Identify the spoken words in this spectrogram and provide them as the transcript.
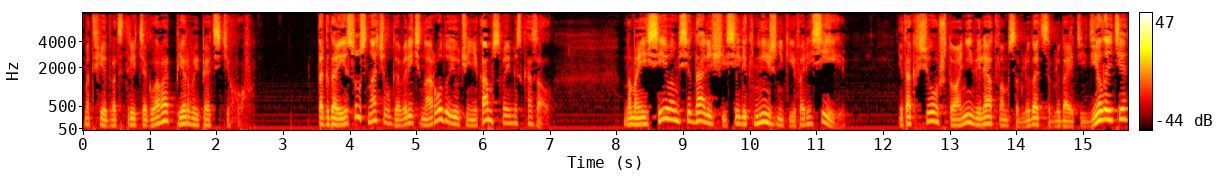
Матфея, 23 глава, первые пять стихов. Тогда Иисус начал говорить народу и ученикам своим и сказал, «На Моисеевом седалище сели книжники и фарисеи. Итак, все, что они велят вам соблюдать, соблюдайте и делайте,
